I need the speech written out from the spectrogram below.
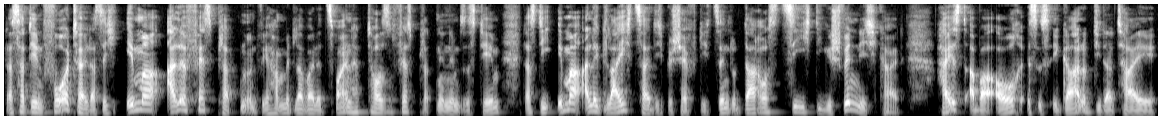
Das hat den Vorteil, dass ich immer alle Festplatten, und wir haben mittlerweile zweieinhalbtausend Festplatten in dem System, dass die immer alle gleichzeitig beschäftigt sind und daraus ziehe ich die Geschwindigkeit. Heißt aber auch, es ist egal, ob die Datei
